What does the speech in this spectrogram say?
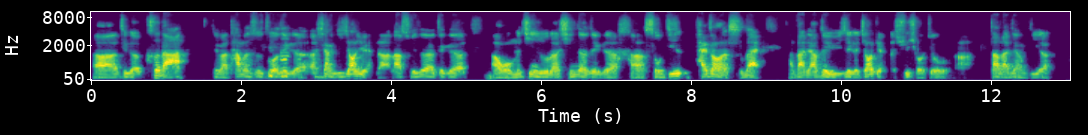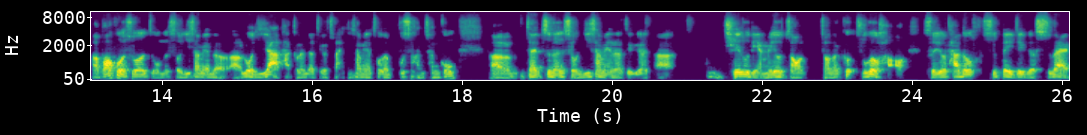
啊，这个柯达，对吧？他们是做这个呃相机胶卷的。那随着这个啊，我们进入了新的这个啊手机拍照的时代啊，大家对于这个胶卷的需求就啊大大降低了啊。包括说我们手机上面的啊诺基亚，它可能在这个转型上面做的不是很成功啊，在智能手机上面的这个啊切入点没有找找的够足够好，所以说它都是被这个时代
